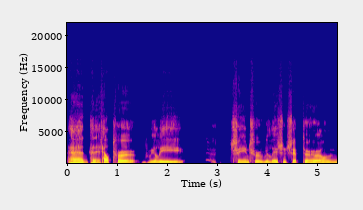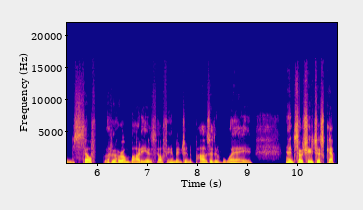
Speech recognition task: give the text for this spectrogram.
And, and it helped her really change her relationship to her own self, her own body and self image in a positive way. And so she just kept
